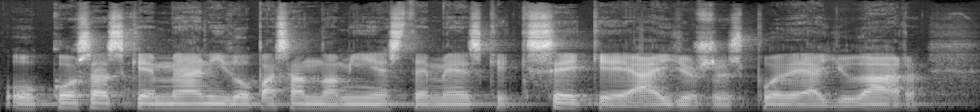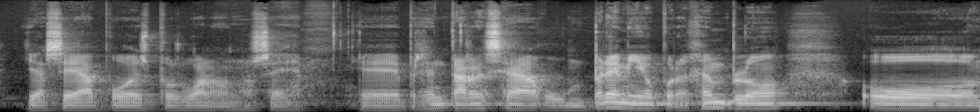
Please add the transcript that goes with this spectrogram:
o cosas que me han ido pasando a mí este mes que sé que a ellos les puede ayudar, ya sea pues, pues bueno, no sé, eh, presentarles algún premio, por ejemplo, o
